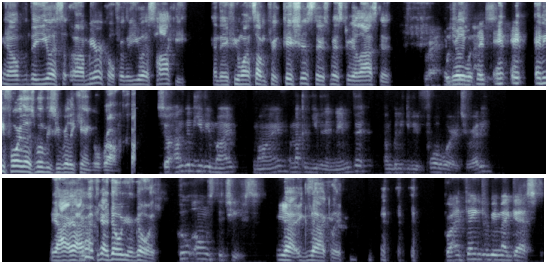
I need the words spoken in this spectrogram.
you know the us uh, miracle for the us hockey And then if you want something fictitious, there's Mystery Alaska. Right. And really, was with nice. it, in, in, any four of those movies, you really can't go wrong. So I'm gonna give you my mine. I'm not gonna give you the name of it. I'm gonna give you four words. You ready? Yeah, I, I think I know where you're going. Who owns the Chiefs? Yeah, exactly. Brian, thank you for being my guest.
